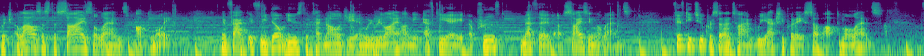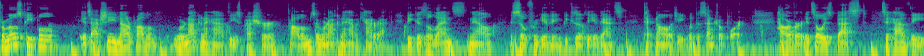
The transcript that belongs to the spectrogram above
which allows us to size the lens optimally. In fact, if we don't use the technology and we rely on the FDA approved method of sizing the lens, 52% of the time we actually put a suboptimal lens. For most people, it's actually not a problem. We're not gonna have these pressure problems and we're not gonna have a cataract because the lens now is so forgiving because of the advanced technology with the central port. However, it's always best to have the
